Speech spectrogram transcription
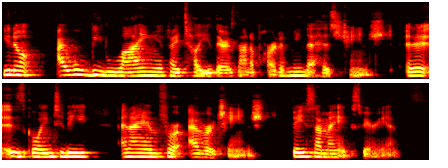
You know, I will be lying if I tell you there's not a part of me that has changed. And it is going to be, and I am forever changed based on my experience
